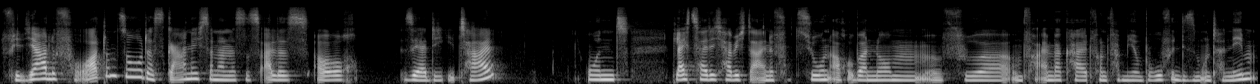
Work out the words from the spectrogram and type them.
Filiale vor Ort und so, das gar nicht, sondern es ist alles auch sehr digital. Und Gleichzeitig habe ich da eine Funktion auch übernommen, äh, für, um Vereinbarkeit von Familie und Beruf in diesem Unternehmen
